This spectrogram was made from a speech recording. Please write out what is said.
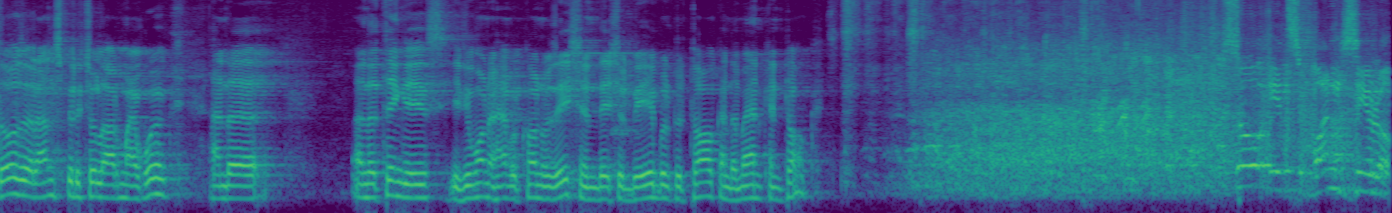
Those are unspiritual are my work and the, and the thing is, if you want to have a conversation, they should be able to talk and the man can talk. So it's one zero.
